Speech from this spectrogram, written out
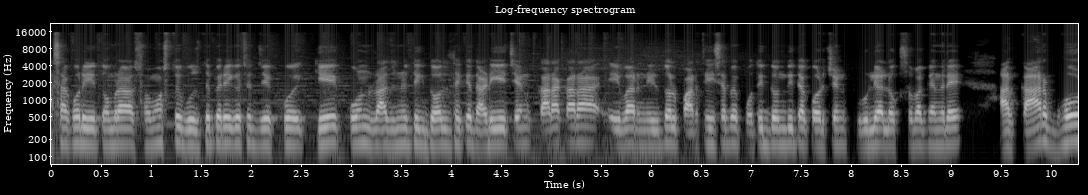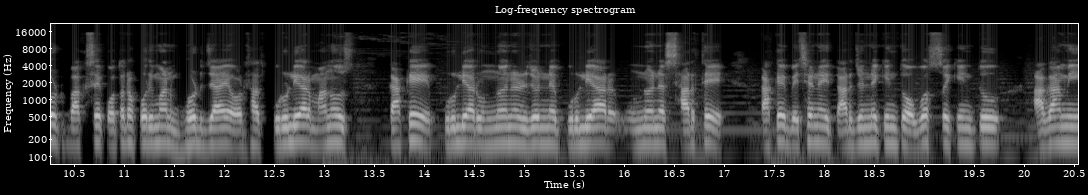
আশা করি তোমরা সমস্তই বুঝতে পেরে গেছো যে কে কোন রাজনৈতিক দল থেকে দাঁড়িয়েছেন, কারা কারা এবার নির্দল প্রার্থী হিসেবে প্রতিদ্বন্দ্বিতা করছেন পুরুলিয়া লোকসভা কেন্দ্রে, আর কার ভোট বাক্সে কতটা পরিমাণ ভোট যায়, অর্থাৎ পুরুলিয়ার মানুষ কাকে পুরুলিয়ার উন্নয়নের জন্য, পুরুলিয়ার উন্নয়নের স্বার্থে কাকে বেছে নেয় তার জন্য কিন্তু অবশ্যই কিন্তু আগামী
